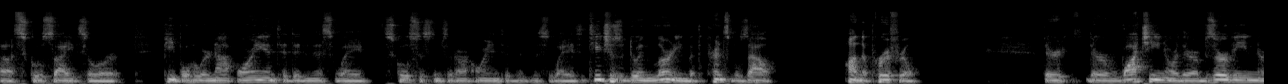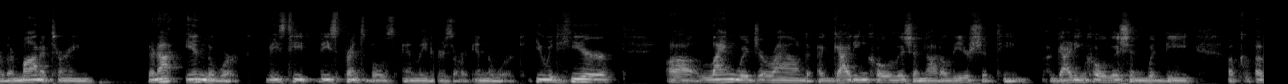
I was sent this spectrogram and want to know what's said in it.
uh, school sites or people who are not oriented in this way, school systems that aren't oriented in this way. Is the teachers are doing learning, but the principal's out on the peripheral. they're they're watching or they're observing or they're monitoring they're not in the work. These te- these principals and leaders are in the work. You would hear uh, language around a guiding coalition not a leadership team. A guiding coalition would be a, a,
